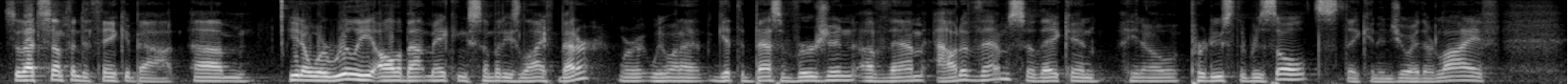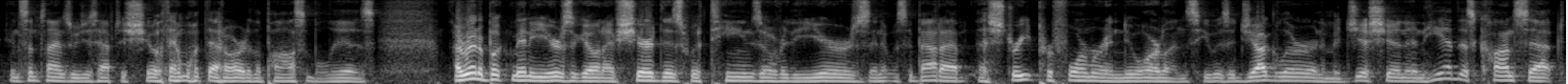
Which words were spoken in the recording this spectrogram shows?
So, that's something to think about. Um, you know, we're really all about making somebody's life better. We're, we want to get the best version of them out of them so they can, you know, produce the results, they can enjoy their life and sometimes we just have to show them what that art of the possible is. I read a book many years ago, and I've shared this with teens over the years, and it was about a, a street performer in New Orleans. He was a juggler and a magician, and he had this concept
